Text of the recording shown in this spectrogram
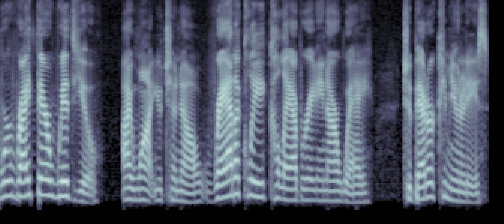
We're right there with you, I want you to know, radically collaborating our way to better communities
